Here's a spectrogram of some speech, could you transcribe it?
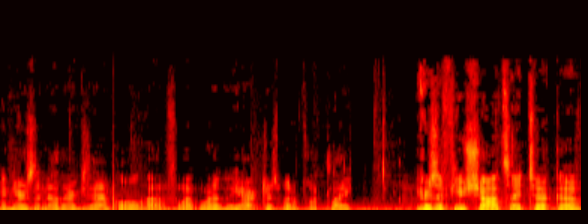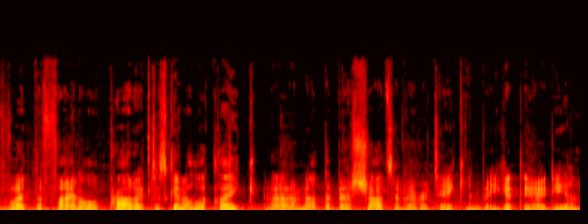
And here's another example of what one of the actors would have looked like. Here's a few shots I took of what the final product is going to look like. Um, not the best shots I've ever taken, but you get the idea.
